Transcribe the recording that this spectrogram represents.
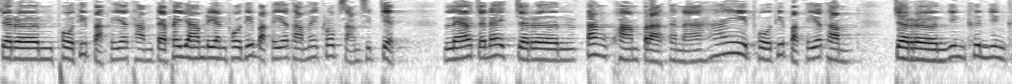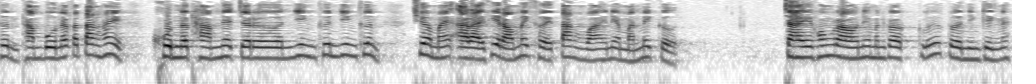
เจริญโพธิปัจจยธรรม แต่พยายามเรียนโพธิปัจจยธรรมให้ครบ 37 แล้วจะได้เจริญตั้งความปรารถนาให้โพธิปัจจยธรรม เจริญยิ่งขึ้นยิ่งขึ้นทำบุญแล้วก็ตั้งให้คุณธรรมเนี่ยเจริญยิ่งขึ้นยิ่งขึ้น เชื่อไหมอะไรที่เราไม่เคยตั้งไว้เนี่ยมันไม่เกิด ใจของเราเนี่ยมันก็เลือกเกินจริงๆนะ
